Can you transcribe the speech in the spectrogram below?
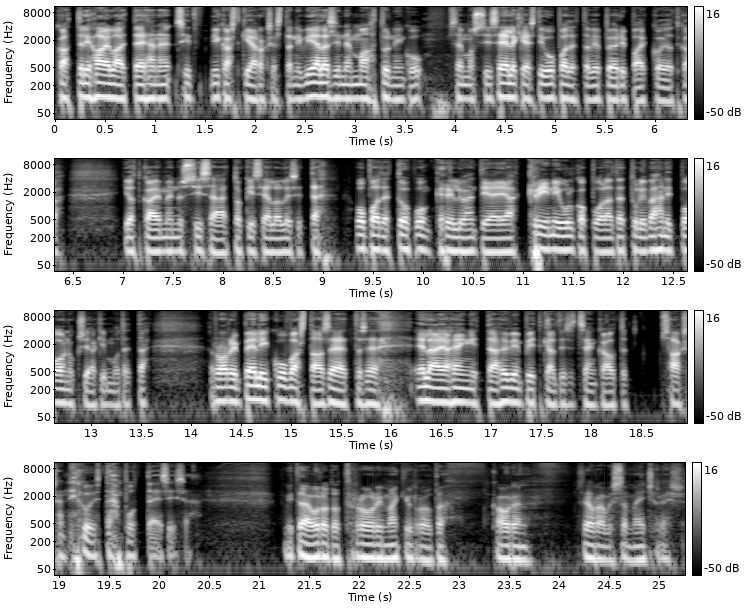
katteli highlightteja hänen siitä vikasta kierroksesta, niin vielä sinne mahtui niin semmoisia selkeästi upotettavia pöydipaikkoja, jotka, jotka ei mennyt sisään. Et toki siellä oli sitten upotettua bunkkerilyöntiä ja kriini ulkopuolelta, että tuli vähän niitä bonuksiakin, mutta että Rorin peli kuvastaa se, että se elää ja hengittää hyvin pitkälti sit sen kautta, että saako niinku yhtään putteja sisään. Mitä odotat Rory McIlroylta kauden seuraavissa majoreissa?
